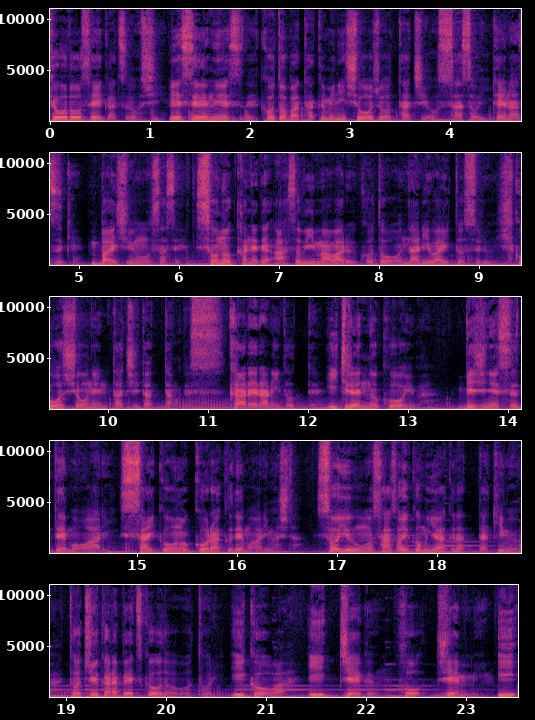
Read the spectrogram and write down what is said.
共同生活をし、SNS で言葉巧みに少女たちを誘い、手なずけ、売春をさせ、その金で遊び回ることを生りとする非行少年たちだったのです。彼らにとって一連の行為はビジネスでもあり、最高の娯楽でもありました。ソユンを誘い込む役だったキムは途中から別行動をとり、以降はイ・ジェグン、ホ・ジェンミン、イ・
